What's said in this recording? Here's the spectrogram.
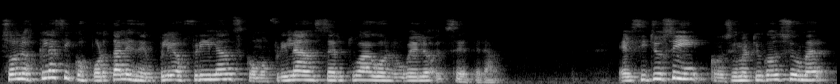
Son los clásicos portales de empleo freelance como Freelancer, Tuago, Nubelo, etc. El C2C, Consumer to Consumer,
